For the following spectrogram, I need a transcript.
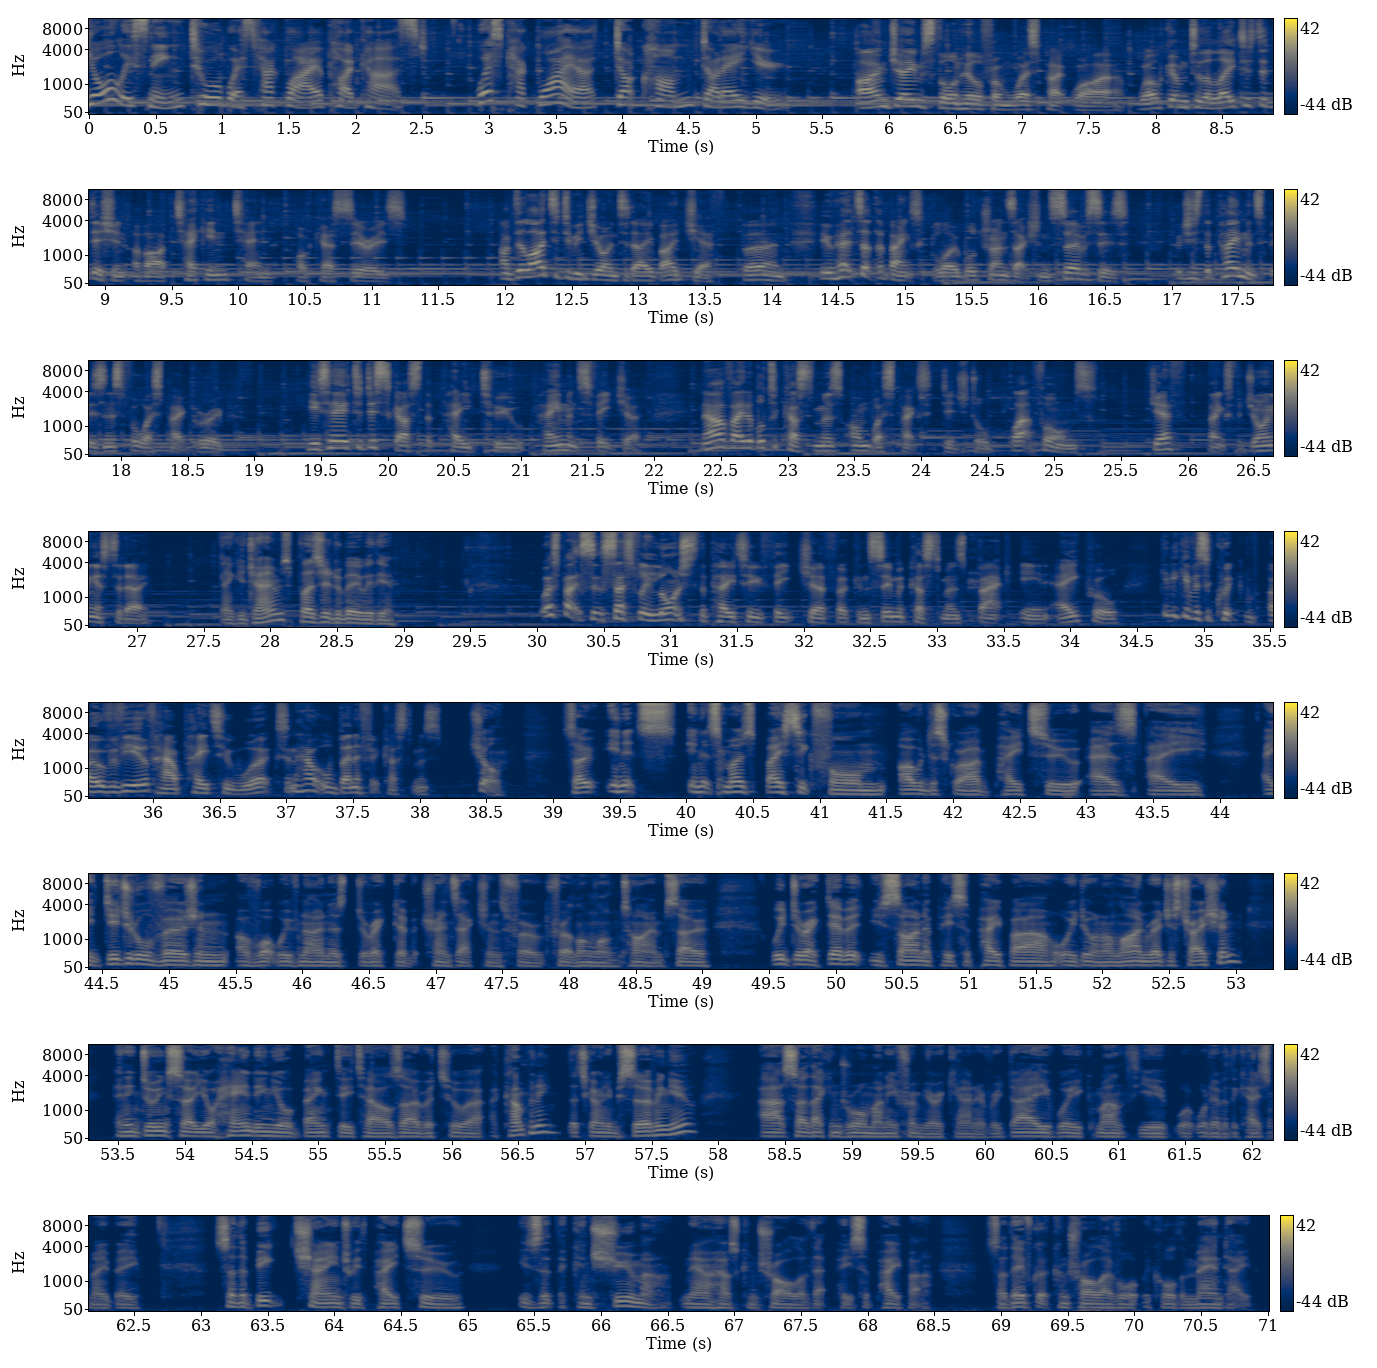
You're listening to a Westpac Wire podcast. westpacwire.com.au. I'm James Thornhill from Westpac Wire. Welcome to the latest edition of our Tech in 10 podcast series. I'm delighted to be joined today by Jeff Byrne, who heads up the bank's Global Transaction Services, which is the payments business for Westpac Group. He's here to discuss the PayTo payments feature, now available to customers on Westpac's digital platforms. Jeff, thanks for joining us today. Thank you, James. Pleasure to be with you. Westpac successfully launched the PayTo feature for consumer customers back in April. Can you give us a quick overview of how PayTo works and how it will benefit customers? Sure. So, in its in its most basic form, I would describe PayTo as a a digital version of what we've known as direct debit transactions for, for a long, long time. So, with direct debit, you sign a piece of paper or you do an online registration, and in doing so, you're handing your bank details over to a, a company that's going to be serving you, uh, so they can draw money from your account every day, week, month, year, whatever the case may be. So the big change with PayTo is that the consumer now has control of that piece of paper. So they've got control over what we call the mandate,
